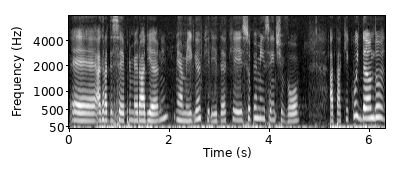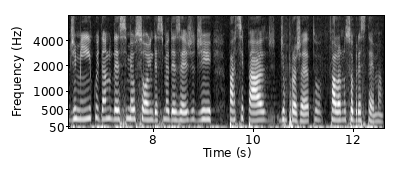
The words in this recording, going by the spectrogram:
É, agradecer primeiro a Ariane, minha amiga querida, que super me incentivou a estar aqui cuidando de mim, cuidando desse meu sonho, desse meu desejo de participar de um projeto falando sobre esse tema,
